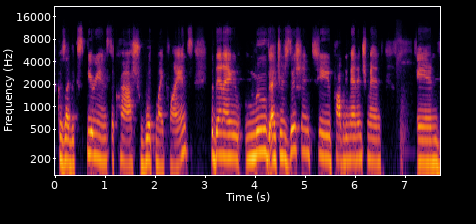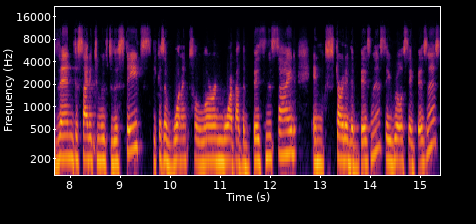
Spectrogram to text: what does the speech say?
because i've experienced a crash with my clients. But then i moved i transitioned to property management and then decided to move to the states because i wanted to learn more about the business side and started a business a real estate business.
